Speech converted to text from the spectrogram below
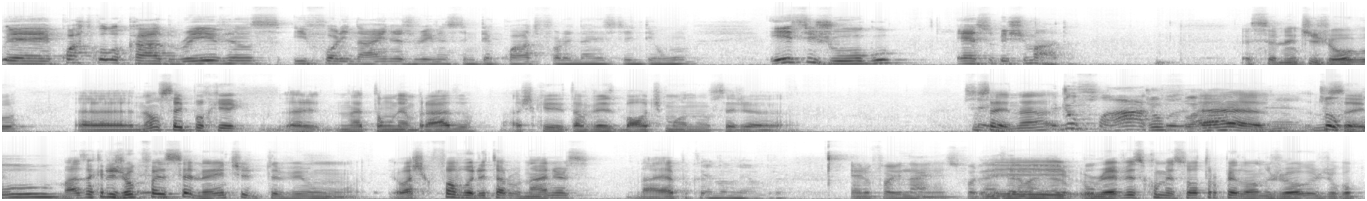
É, quarto colocado, Ravens e 49ers, Ravens 34, 49ers 31. Esse jogo é subestimado. Excelente jogo. É, não sei porque é, não é tão lembrado. Acho que talvez Baltimore não seja. Não sei, né? O Joe Flacco. Joe Flacco, É, né? não Joe sei. Cool. Mas aquele jogo foi excelente. Teve um. Eu acho que o favorito era o Niners na época. Eu não lembro. Era o 49ers. O 49ers era, E era um o Ravens começou atropelando o jogo, jogou,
